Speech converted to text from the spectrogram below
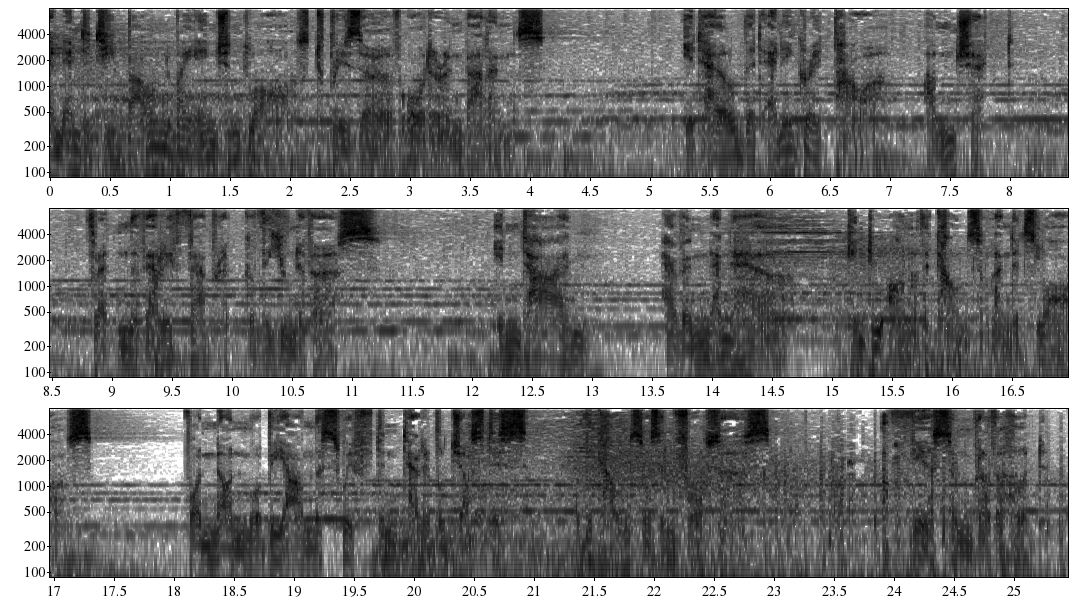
an entity bound by ancient laws to preserve order and balance. It held that any great power, unchecked, threatened the very fabric of the universe. In time, heaven and hell came to honor the Council and its laws, for none were beyond the swift and terrible justice of the Council's enforcers, a fearsome brotherhood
